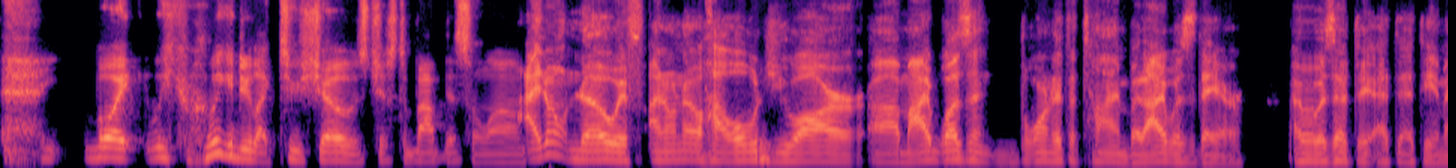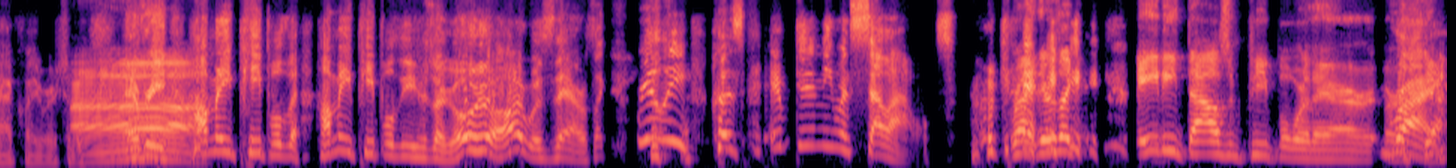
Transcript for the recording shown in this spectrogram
I boy, we we could do like two shows just about this alone. I don't know if I don't know how old you are. Um, I wasn't born at the time, but I was there. I was at the at, the- at the Immaculate Reception. Every Ah. how many people that how many people do you hear like, oh yeah, I was there? I was like, really? Because it didn't even sell out. Okay. Right, there's like eighty thousand people were there. or- right. yeah,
